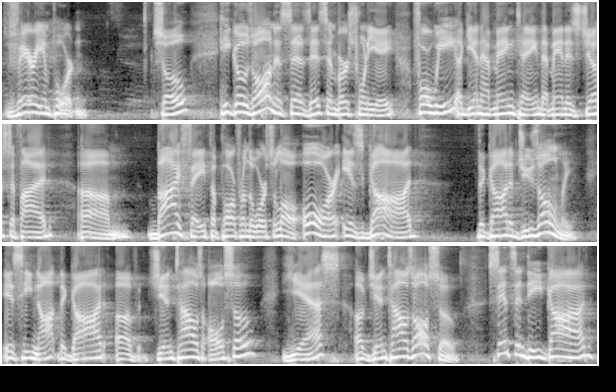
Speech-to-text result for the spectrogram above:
Very important. So he goes on and says this in verse 28 For we, again, have maintained that man is justified um, by faith apart from the works of law. Or is God the God of Jews only? Is he not the God of Gentiles also? Yes, of Gentiles also. Since indeed God,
